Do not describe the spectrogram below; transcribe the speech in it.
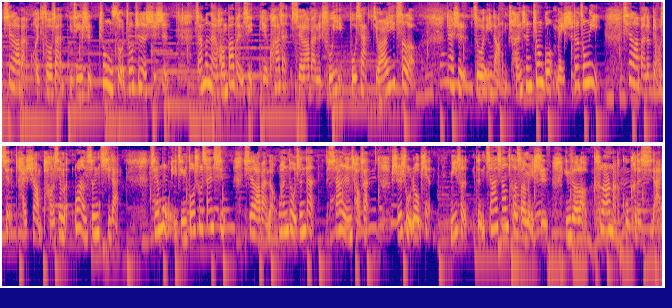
蟹老板会做饭已经是众所周知的实事，咱们奶黄包本季也夸赞蟹老板的厨艺不下九二一次了。但是作为一档传承中国美食的综艺，蟹老板的表现还是让螃蟹们万分期待。节目已经播出三期，蟹老板的豌豆蒸蛋、虾仁炒饭、水煮肉片。米粉等家乡特色美食赢得了科尔玛顾客的喜爱，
